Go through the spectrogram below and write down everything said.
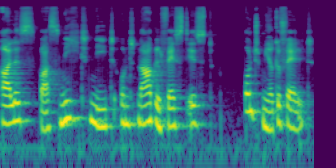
Alles, was nicht nied- und nagelfest ist und mir gefällt.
